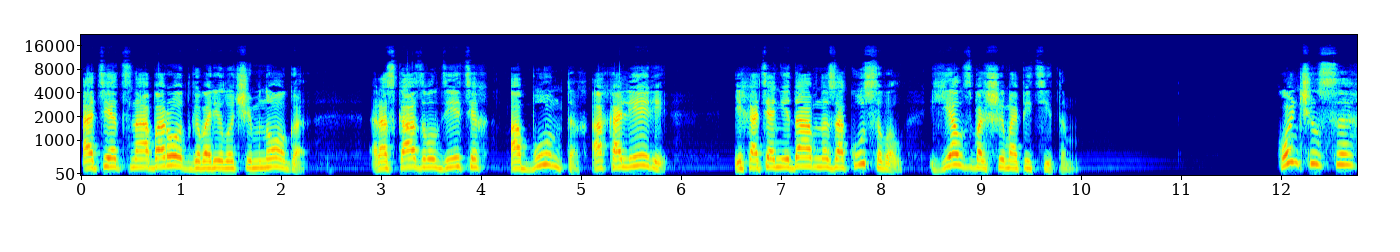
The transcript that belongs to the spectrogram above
Отец, наоборот, говорил очень много, рассказывал детях о бунтах, о холере, и хотя недавно закусывал, ел с большим аппетитом. Кончился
